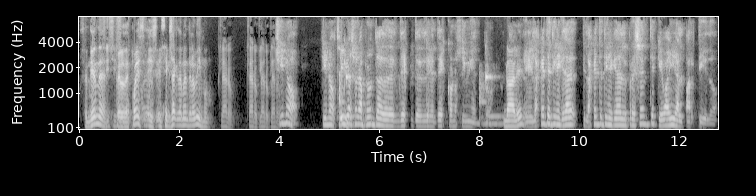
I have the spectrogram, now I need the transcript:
¿Se entiende? Sí, sí, Pero sí. después es, es exactamente lo mismo. claro, claro, claro, claro. Chino, Chino, Sí. quiero hacer una pregunta de, de- de- de desconocimiento. Dale. Eh, la gente tiene que dar, la gente tiene que dar el presente que va a ir al partido.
